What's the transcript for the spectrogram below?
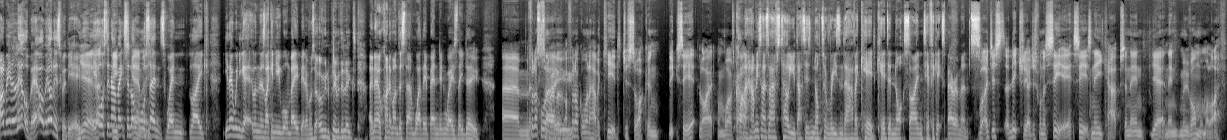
I mean, a little bit. I'll be honest with you. Yeah, it also now makes a lot more me. sense when, like, you know, when you get when there's like a newborn baby and everyone's like, "Oh, "I'm going to play with the legs." I now kind of understand why they bend in ways they do. Um, I feel like so, I, want to have a, I feel like I want to have a kid just so I can like, see it, like, and work Connor, out. how many times do I have to tell you that is not a reason to have a kid? Kid are not scientific experiments. Well, I just I literally I just want to see it, see its kneecaps, and then yeah, and then move on with my life.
